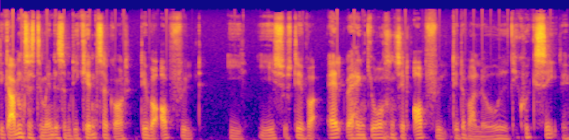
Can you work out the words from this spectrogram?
det gamle testamente, som de kendte så godt, det var opfyldt i Jesus. Det var alt, hvad han gjorde, sådan set opfyldt, det der var lovet. De kunne ikke se det.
